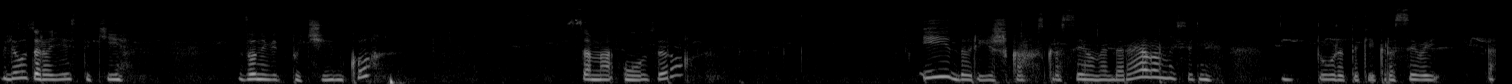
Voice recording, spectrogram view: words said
Біля озера є такі зони відпочинку, саме озеро і доріжка з красивими деревами. Сьогодні дуже такий красивий е,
